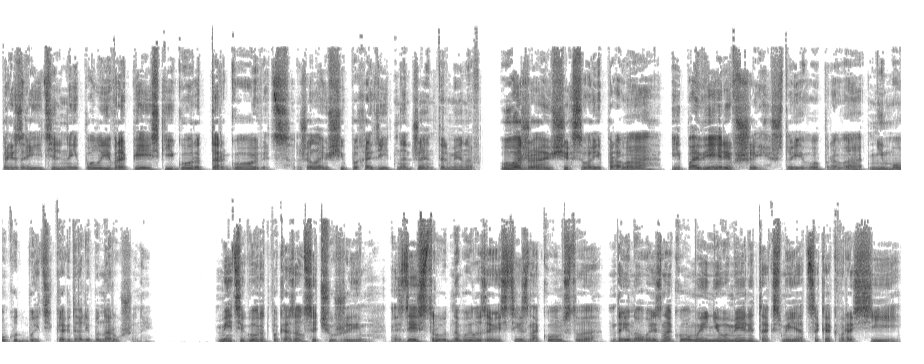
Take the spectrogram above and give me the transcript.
презрительный полуевропейский город-торговец, желающий походить на джентльменов, уважающих свои права и поверивший, что его права не могут быть когда-либо нарушены. Мите город показался чужим. Здесь трудно было завести знакомство, да и новые знакомые не умели так смеяться, как в России.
